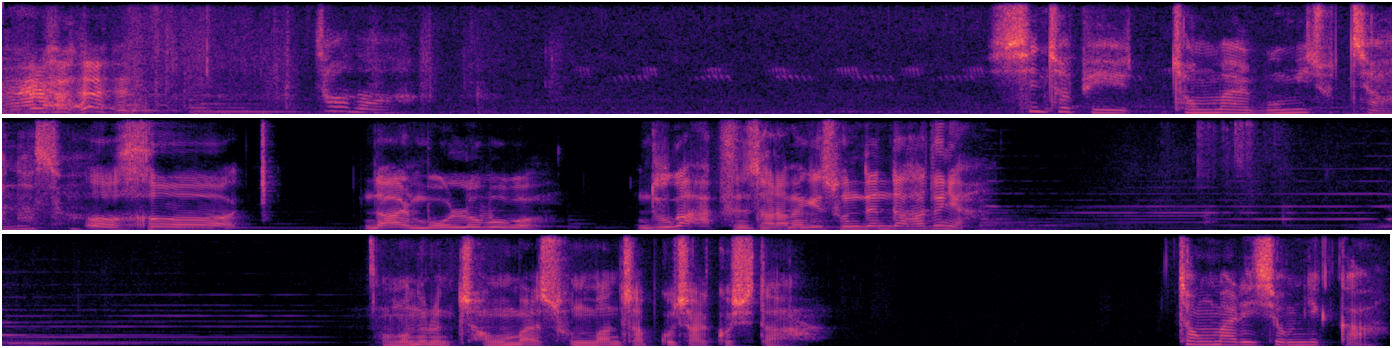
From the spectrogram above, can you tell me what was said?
전하. 신첩이 정말 몸이 좋지 않아서 어허, 날 뭘로 보고 누가 아픈 사람에게 손댄다 하더냐? 오늘은 정말 손만 잡고 잘 것이다. 정말이시옵니까?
